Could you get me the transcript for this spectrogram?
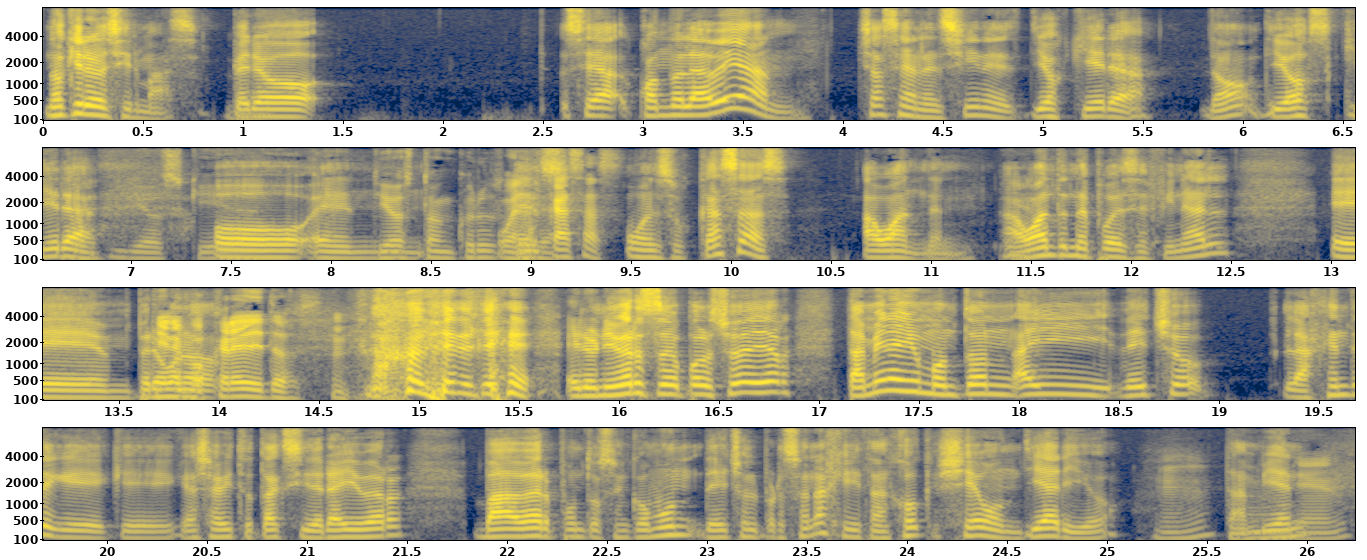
No quiero decir más, pero. O sea, cuando la vean, ya sea en el cine, Dios quiera, ¿no? Dios quiera, Dios quiera. o en, Dios Tom Cruise. O en casas. o en sus casas, aguanten. Aguanten después de ese final. Eh, pero Tiene bueno, postcréditos. no, tiene- tiene el universo de Paul Schrader. También hay un montón, hay, de hecho, la gente que, que- que haya visto Taxi Driver va a ver puntos en común. De hecho, el personaje de Ethan Hawke lleva un diario. También. Bien.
